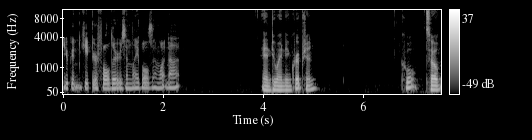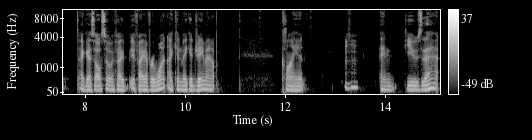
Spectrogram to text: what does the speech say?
you can keep your folders and labels and whatnot? End to end encryption. Cool. So I guess also if I if I ever want, I can make a JMap client hmm and use that.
